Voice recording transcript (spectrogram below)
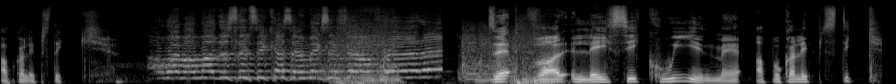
Apokalypstikk. Det var Lazy Queen med Apokalypstikk.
